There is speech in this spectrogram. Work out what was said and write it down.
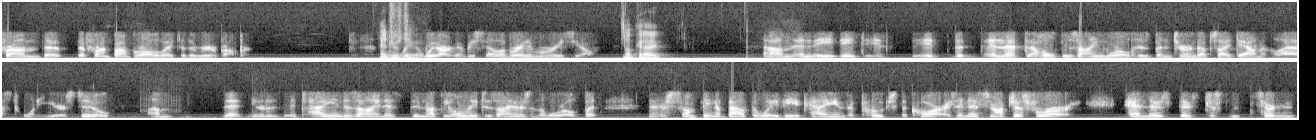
from the, the front bumper all the way to the rear bumper. Interesting. We, we are going to be celebrating Maurizio. Okay. Um, and it, it, it, it the, and that the whole design world has been turned upside down in the last 20 years too. Um, that you know, Italian design is they're not the only designers in the world, but there's something about the way the Italians approach the cars, and it's not just Ferrari. And there's there's just certain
